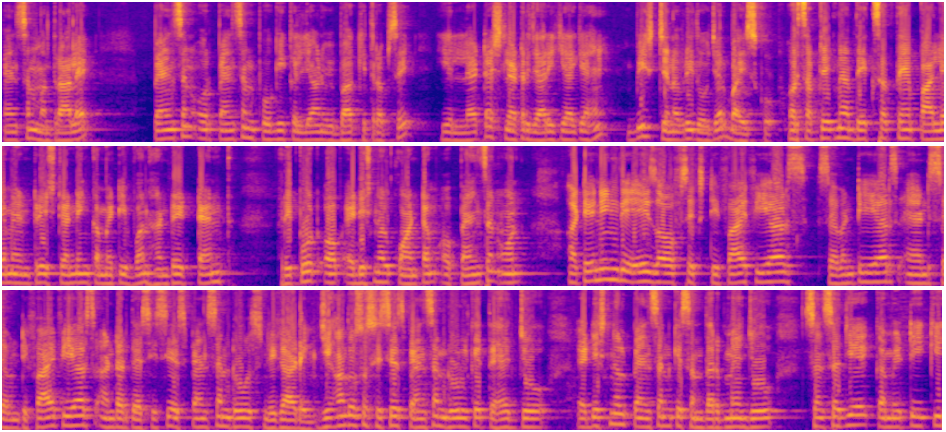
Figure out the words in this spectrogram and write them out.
पेंशन मंत्रालय, पेंशन और पेंशन भोगी कल्याण विभाग की तरफ़ से ये लेटेस्ट लेटर जारी किया गया है 20 जनवरी 2022 को। और सब्जेक्ट में आप देख सकते हैं, parliamentary standing committee one hundred report of additional quantum of pension on attaining the age of 65 years 70 years, and 75 years under the CCS pension rules regarding. जी हाँ दोस्तों CCS पेंशन रूल के तहत जो एडिशनल पेंशन के संदर्भ में जो संसदीय कमेटी की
